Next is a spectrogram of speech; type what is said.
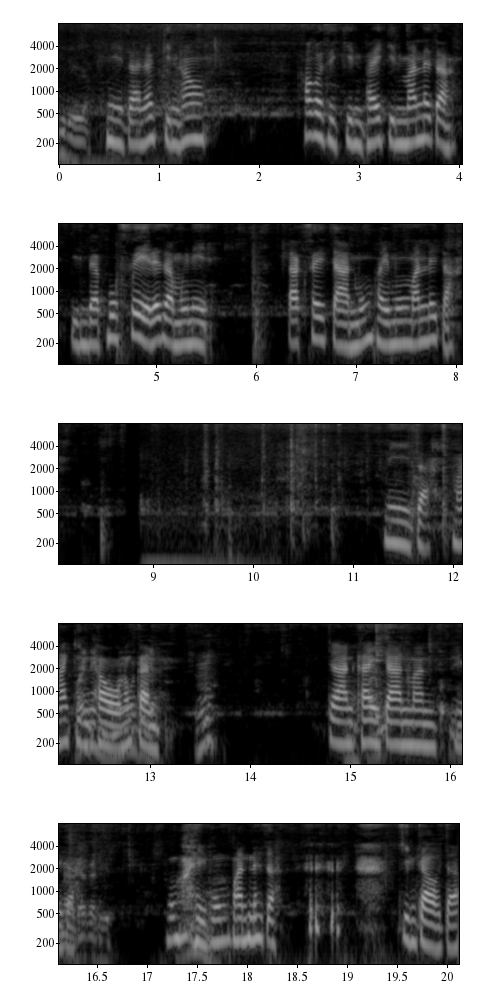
นี่เลยอะนี่จ้ะแล้วกินเฮา เขาก็สิกินไผกินมันได้จ้ะกินแบบบุฟเฟ่ต์ได้จ้ะมื้อนี้ตักใส่จานมุ้งไผ่มุ้งมันได้จ้ะนี่จ้ะมากินข้าวน้ำกัน จานไข่จานมันนี่จ้ะมุ้งไผ่มุ้งมันได้จ้ะกินข้าวจ้ะ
